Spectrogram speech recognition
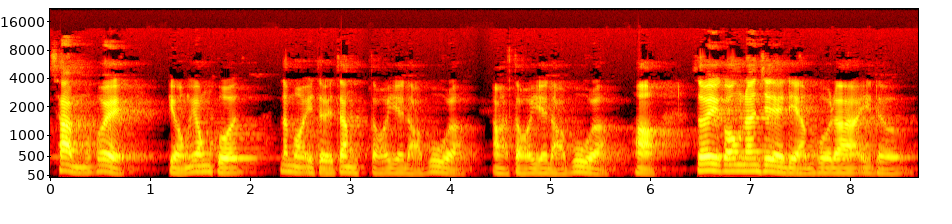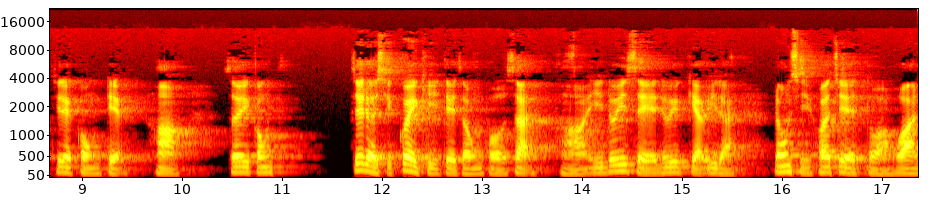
忏悔、供养佛，那么伊就会当度伊老母啦，啊，度伊老母啦，哈。所以讲，咱即个念佛啦，伊就即个功德，哈。所以讲，即个是过去地藏菩萨，啊，伊累世累劫以来，拢是发即个大愿，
